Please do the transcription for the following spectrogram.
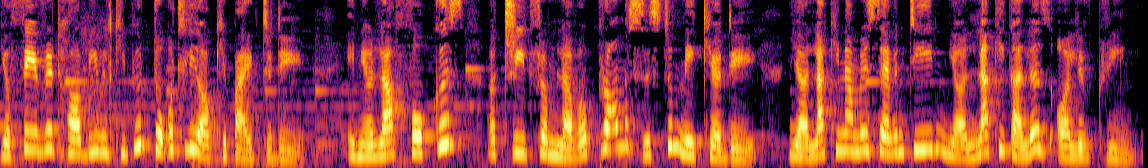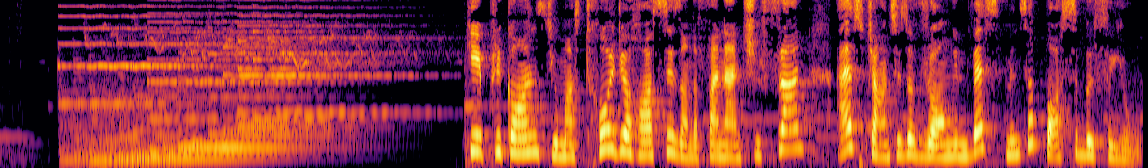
Your favorite hobby will keep you totally occupied today. In your love focus, a treat from lover promises to make your day. Your lucky number is 17, your lucky color is olive green. Capricorns, you must hold your horses on the financial front as chances of wrong investments are possible for you.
